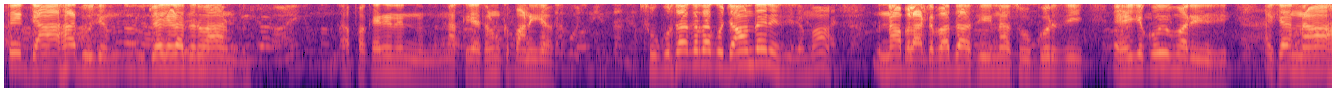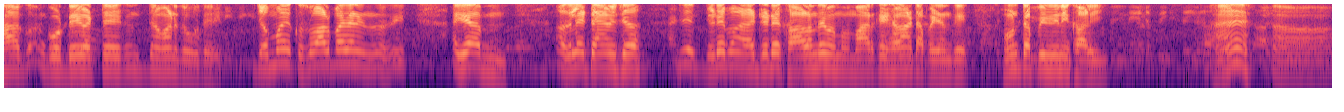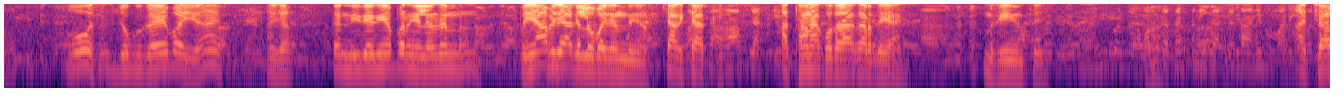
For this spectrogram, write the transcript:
ਤੇ ਜਾਂ ਆਹ ਦੂਜਾ ਦੂਜਾ ਜਿਹੜਾ ਤੈਨੂੰ ਆਹ ਆਪਾਂ ਕਹਿੰਦੇ ਨੇ ਨੱਕ ਜਿਹਾ ਸੁਣਕ ਪਾਣੀ ਜਾ ਕੁਝ ਨਹੀਂ ਹੁੰਦਾ ਸੀ। ਸ਼ੂਗਰ ਸਾਗਰ ਦਾ ਕੋਈ ਜਾਣਦਾ ਹੀ ਨਹੀਂ ਸੀ ਜਮਾ। ਨਾ ਬਲੱਡ ਵੱਧਦਾ ਸੀ ਨਾ ਸ਼ੂਗਰ ਸੀ। ਇਹੋ ਜਿਹੀ ਕੋਈ ਬਿਮਾਰੀ ਨਹੀਂ ਸੀ। ਅੱਛਾ ਨਾ ਆਹ ਗੋਡੇ ਗੱਟੇ ਦਵਾਂ ਦੁਖਦੇ ਜਮਾ ਇੱਕ ਸਵਾਲ ਪੈਦਾ ਨਹੀਂ ਹੁੰਦਾ ਸੀ। ਅੱਛਾ ਅਗਲੇ ਟਾਈਮ 'ਚ ਜੇ- ਜਿਹੜੇ ਜਿਹੜੇ ਖਾ ਲੈਂਦੇ ਮ- ਮਾਰ ਕੇ ਛਾਲਾਂ ਟੱਪ ਜਾਂਦੇ ਹੁਣ ਟੱਪੀ ਦੀ ਨਹੀਂ ਖਾਲੀ। ਨਹੀਂ ਡੱਬੀ ਦੀ ਸਹੀ ਗੱਲ ਹੈ। ਉਹ ਸ- ਜੁਗ ਗਏ ਭਾਈ ਹੈ? ਅੱਛਾ। ਤੇ ਨੀਰੇ ਦੀਆਂ ਭਰੀਆਂ ਲੈਂਦੇ 50 50 ਕਿਲੋ ਵਜਨ ਦੀਆਂ ਚੱਕ ਚੱਕ ਕੇ। ਹੱਥਾਂ ਨਾਲ ਕੁਤਰਾ ਕਰਦੇ ਆ ਮਸ਼ੀਨ ਤੇ। ਹੁਣ ਕਸਰਤ ਨਹੀਂ ਕਰਦੇ ਤਾਂ ਹੀ ਬਿਮਾਰੀਆਂ ਅੱਛਾ।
